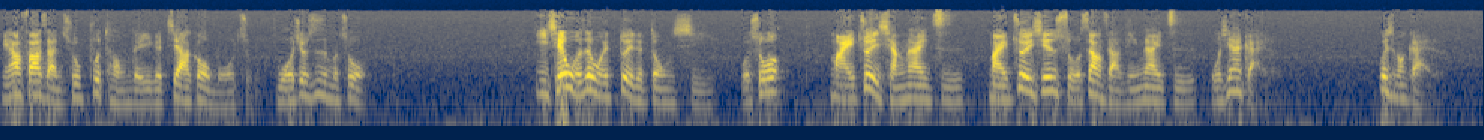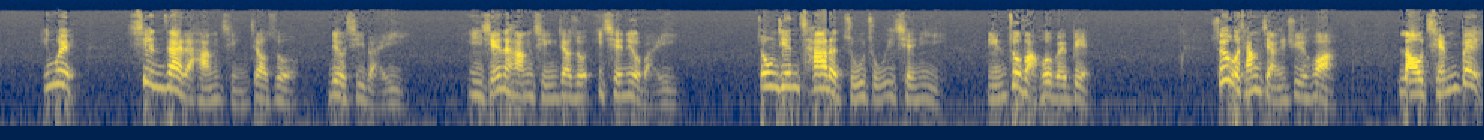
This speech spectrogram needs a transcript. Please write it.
你要发展出不同的一个架构模组。我就是这么做。以前我认为对的东西，我说买最强那一只，买最先锁上涨停那一只，我现在改了。为什么改了？因为现在的行情叫做六七百亿，以前的行情叫做一千六百亿。中间差了足足一千亿，你的做法会不会变？所以我常讲一句话：老前辈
